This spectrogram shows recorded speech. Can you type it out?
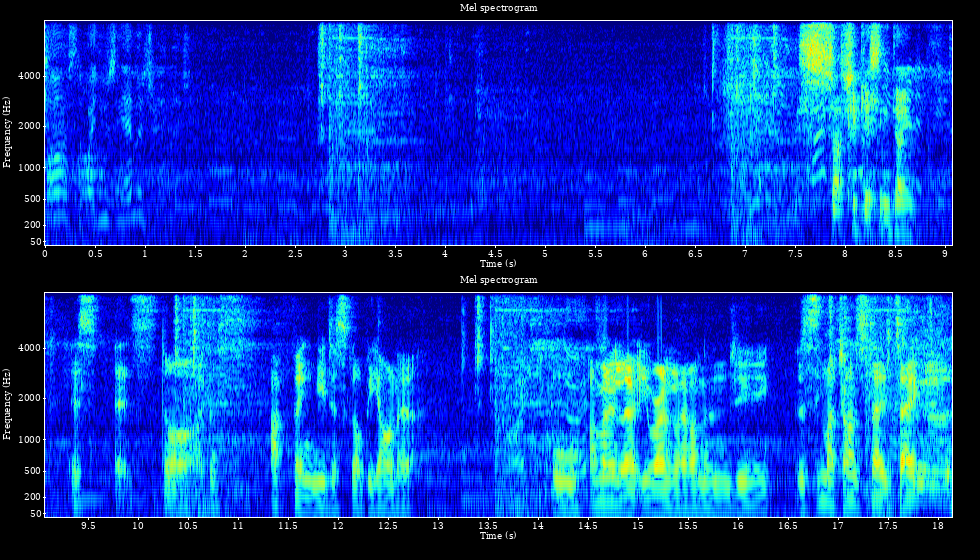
Faster by using energy. It's such a guessing game. It's it's not. I just I think you just gotta be on it. Oh, I'm running low. You're running low on energy. This is my chance to overtake. Yeah.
